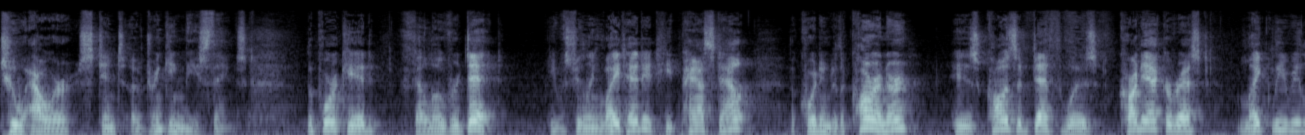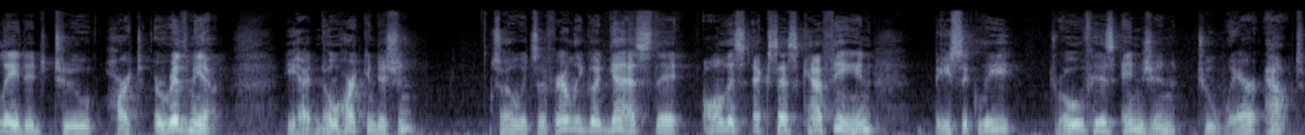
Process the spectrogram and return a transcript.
two hour stint of drinking these things. The poor kid fell over dead. He was feeling lightheaded, he passed out. According to the coroner, his cause of death was cardiac arrest, likely related to heart arrhythmia. He had no heart condition, so it's a fairly good guess that all this excess caffeine basically drove his engine to wear out.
